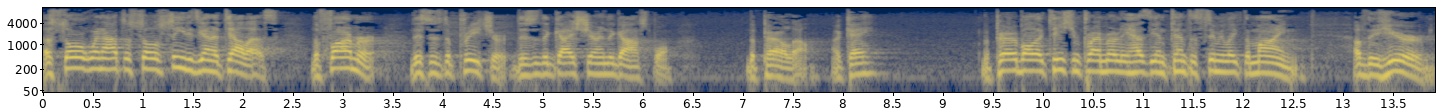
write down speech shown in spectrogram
A sower went out to sow seed, he's going to tell us. The farmer This is the preacher. This is the guy sharing the gospel. The parallel. Okay? The parabolic teaching primarily has the intent to stimulate the mind of the hearer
